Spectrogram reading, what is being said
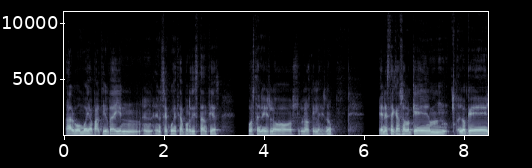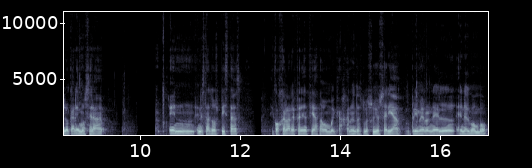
al bombo y a partir de ahí en, secuencia por distancias pues tenéis los, los delays, ¿no? En este caso lo que, mm, lo que, lo que haremos será en, estas dos pistas y coger la referencia a bombo y caja. Entonces lo suyo sería primero en el, en el bombo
